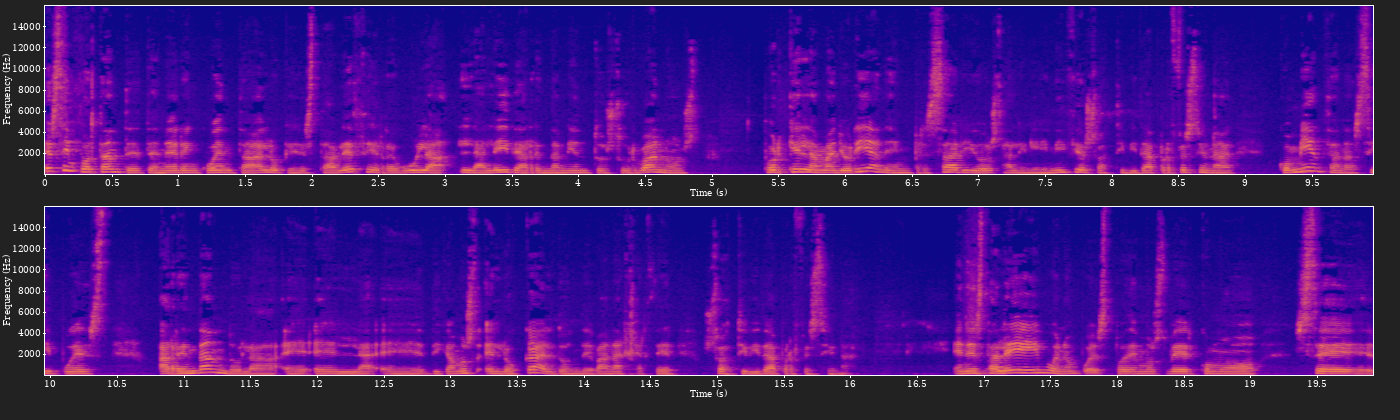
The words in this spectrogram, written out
Es importante tener en cuenta lo que establece y regula la ley de arrendamientos urbanos, porque la mayoría de empresarios al inicio de su actividad profesional comienzan así pues arrendando la, eh, el, eh, digamos, el local donde van a ejercer su actividad profesional. En esta ley, bueno, pues podemos ver cómo se,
